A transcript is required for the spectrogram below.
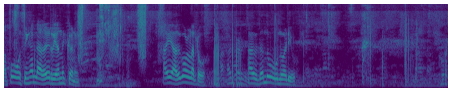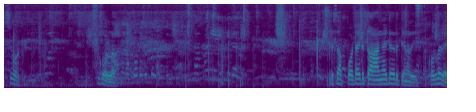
ആ പോസിങ് അല്ല അത് എറിയാൻ നിൽക്കാണ് അയ്യ അത് കൊള്ളട്ടോ. ആ ഇതെന്ത് ഊന്നു അടിയോ കുറച്ച് കുറക്ക്. ഇത് കൊള്ളാം. ഒരു സപ്പോർട്ടായിട്ട് താങ്ങായിട്ട് നിർത്തിയാണത് കൊള്ളല്ലേ?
